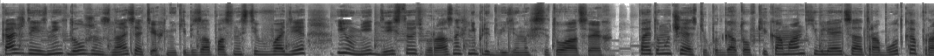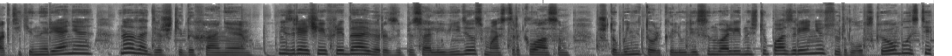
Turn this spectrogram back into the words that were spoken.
каждый из них должен знать о технике безопасности в воде и уметь действовать в разных непредвиденных ситуациях. Поэтому частью подготовки команд является отработка практики ныряния на задержке дыхания. Незрячие фридайверы записали видео с мастер-классом, чтобы не только люди с инвалидностью по зрению Свердловской области,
